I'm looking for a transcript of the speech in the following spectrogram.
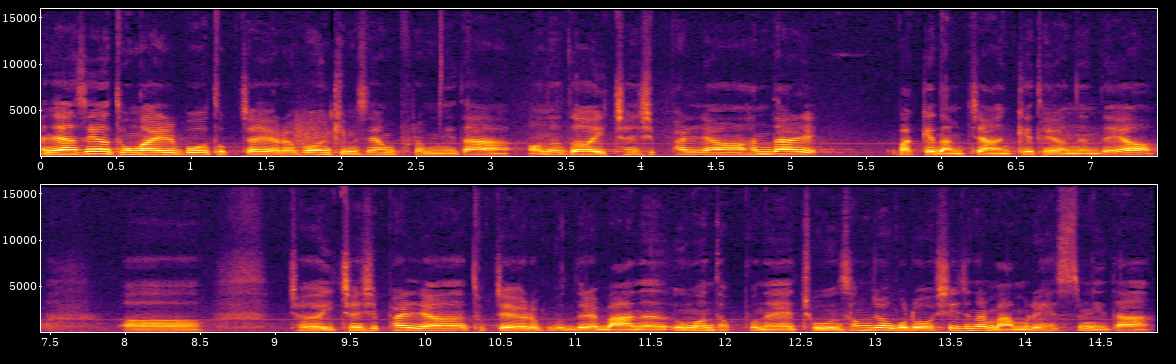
안녕하세요. 동아일보 독자 여러분, 김세영 프로입니다. 어느덧 2018년 한 달밖에 남지 않게 되었는데요. 어, 저 2018년 독자 여러분들의 많은 응원 덕분에 좋은 성적으로 시즌을 마무리했습니다.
